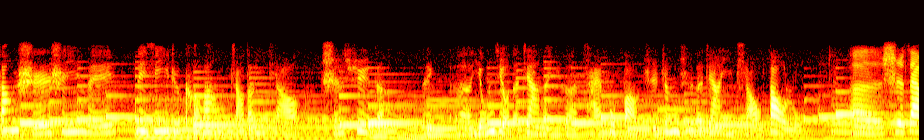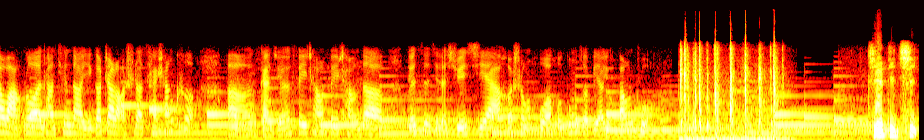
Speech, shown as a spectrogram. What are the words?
当时是因为内心一直渴望找到一条持续的。呃，永久的这样的一个财富保值增值的这样一条道路，呃，是在网络上听到一个赵老师的财商课，嗯，感觉非常非常的对自己的学习啊和生活和工作比较有帮助。接地气，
